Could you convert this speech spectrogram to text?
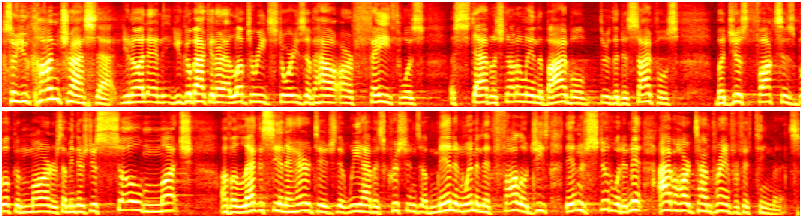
So you contrast that, you know, and, and you go back, and I, I love to read stories of how our faith was established not only in the Bible through the disciples, but just Fox's Book of Martyrs. I mean, there's just so much of a legacy and a heritage that we have as Christians of men and women that followed Jesus. They understood what it meant. I have a hard time praying for 15 minutes.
